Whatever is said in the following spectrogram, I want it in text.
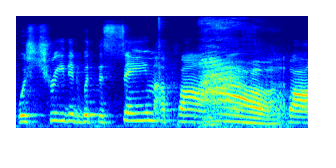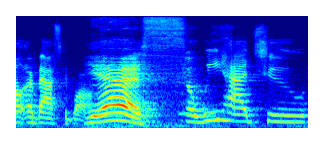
was treated with the same applause wow. as football or basketball. Yes. So we had to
